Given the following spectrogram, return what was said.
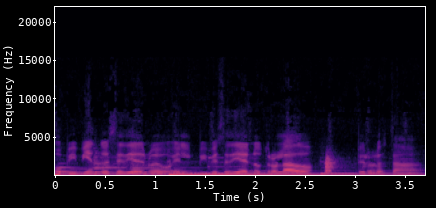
o viviendo ese día de nuevo. Él vive ese día en otro lado, pero lo está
